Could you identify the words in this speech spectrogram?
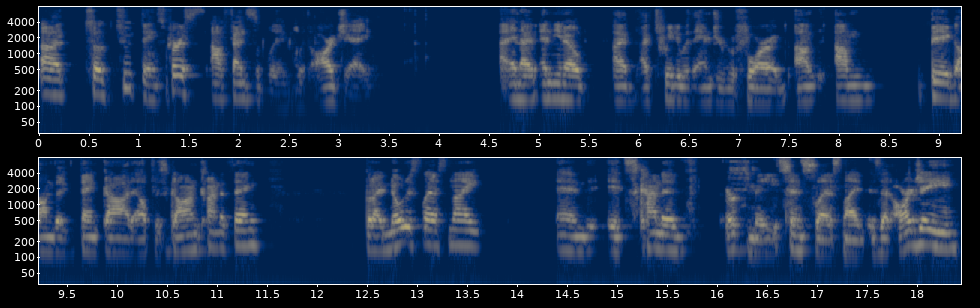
Uh, so two things. First, offensively with RJ, and I and you know I I've tweeted with Andrew before. I'm I'm big on the thank God Elf is gone kind of thing, but I noticed last night, and it's kind of irked me since last night is that RJ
